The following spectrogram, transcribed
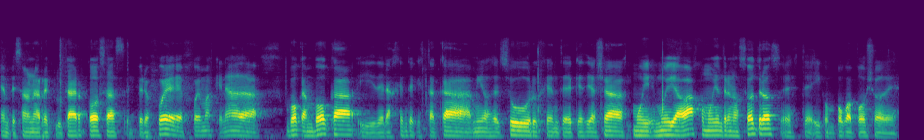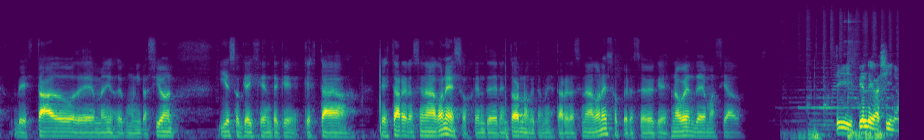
empezaron a reclutar cosas, pero fue, fue más que nada boca en boca y de la gente que está acá, amigos del sur, gente que es de allá, muy, muy de abajo, muy entre nosotros este, y con poco apoyo de, Estado, de medios de comunicación y eso que hay gente que, está, relacionada con eso, gente del entorno que también está relacionada con eso, pero se ve que no vende demasiado. Sí, piel de gallina.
